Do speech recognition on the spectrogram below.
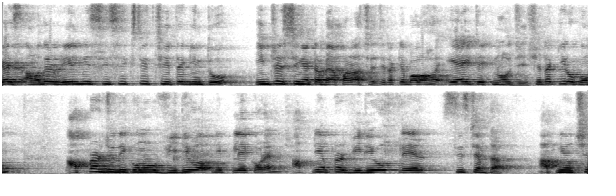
গাইজ আমাদের রিয়েলমি সি সিক্সটি থ্রিতে কিন্তু ইন্টারেস্টিং একটা ব্যাপার আছে যেটাকে বলা হয় এআই টেকনোলজি সেটা কীরকম? আপনার যদি কোনো ভিডিও আপনি প্লে করেন আপনি আপনার ভিডিও প্লের সিস্টেমটা আপনি হচ্ছে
